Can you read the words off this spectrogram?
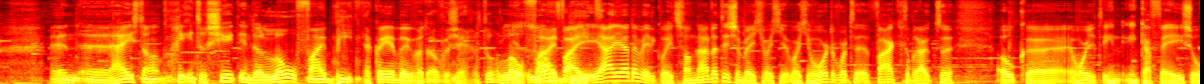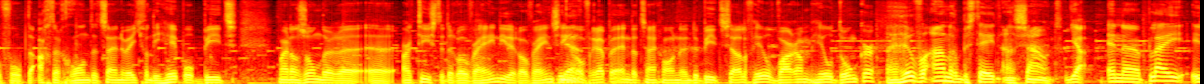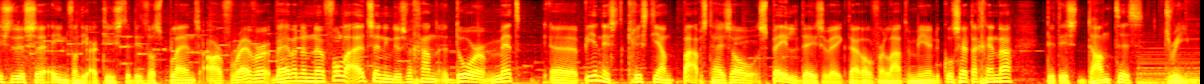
En eh, hij is dan geïnteresseerd in de lo-fi beat. Daar kan jij wel wat over zeggen, toch? Lo-fi, beat. ja, ja, daar weet ik wel iets van. Nou, dat is een beetje wat je, wat je hoort. Er wordt eh, vaak gebruikt, eh, ook hoor je het in, in cafés of op de achtergrond. Het zijn een beetje van die hip-hop beats, maar dan zonder eh, eh, artiesten eroverheen die eroverheen zingen Ja. of rappen. En dat zijn gewoon eh, de beats zelf, heel warm, heel donker. Heel veel aandacht besteed aan sound. Ja, en Plei is dus een van die artiesten. Dit was Plans Are Forever. We hebben een volle uitzending, dus we gaan door met pianist Christian Paapst. Hij zal spelen deze week, daarover later meer in de concertagenda. Dit is Dante's Dream.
